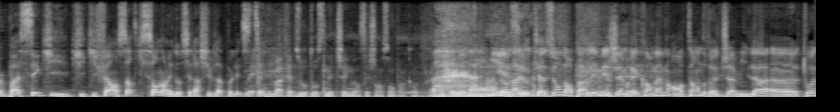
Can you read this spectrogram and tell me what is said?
un passé qui, qui, qui fait en sorte qu'ils sont dans les dossiers d'archives de la police. Mais tu sais. Anima fait du auto-snitching dans ses chansons, par contre. On Niaiseux. aura l'occasion d'en parler, mais j'aimerais quand même entendre Jamila. euh, toi,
